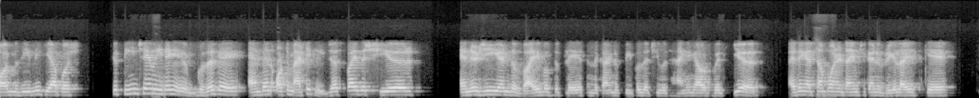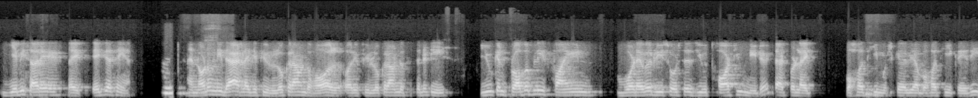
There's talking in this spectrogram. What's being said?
और मजीद नहीं किया push तो तीन छह महीने गुजर गए and then automatically just by the sheer energy and the vibe of the place and the kind of people that she was hanging out with here I think at some point in time she kind of realized ke ये भी सारे like एक जैसे हैं Mm-hmm. and not only that like if you look around the hall or if you look around the facility you can probably find whatever resources you thought you needed that were like बहुत ही मुश्किल या बहुत ही crazy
